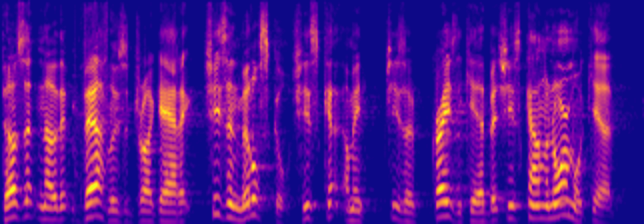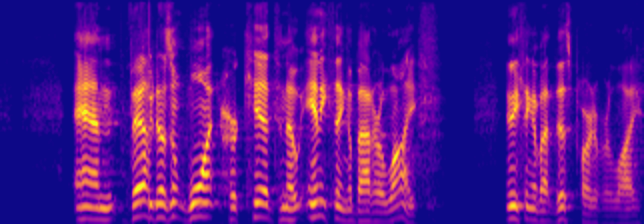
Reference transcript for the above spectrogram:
Doesn't know that Beth is a drug addict. She's in middle school. She's, I mean, she's a crazy kid, but she's kind of a normal kid. And Beth doesn't want her kid to know anything about her life, anything about this part of her life.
